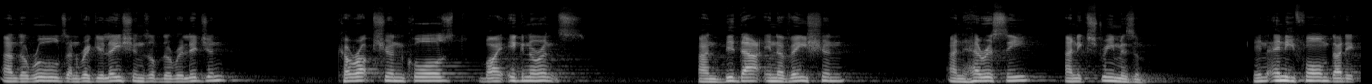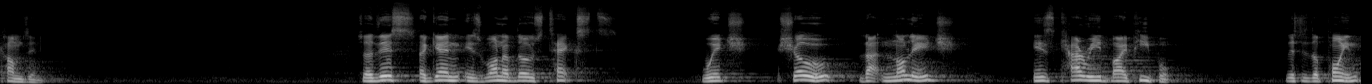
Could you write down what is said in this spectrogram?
and the rules and regulations of the religion, corruption caused by ignorance and bid'ah innovation and heresy and extremism in any form that it comes in. So, this again is one of those texts which show that knowledge is carried by people. This is the point,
